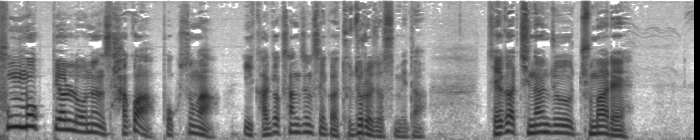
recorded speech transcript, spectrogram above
품목별로는 사과, 복숭아 이 가격 상승세가 두드러졌습니다. 제가 지난주 주말에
